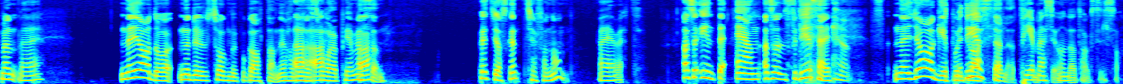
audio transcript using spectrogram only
Men nej. när jag då, när du såg mig på gatan, jag hade Ja, den här svåra PMSen. Vet du, jag ska inte träffa någon. nej, jag vet. Alltså inte en, alltså, för det är så här, när jag är på det vad? stället. PMS är undantagstillstånd.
